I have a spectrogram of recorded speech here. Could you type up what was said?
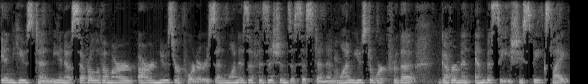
in Houston, you know, several of them are, are news reporters, and one is a physician's assistant, and one used to work for the government embassy. She speaks like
